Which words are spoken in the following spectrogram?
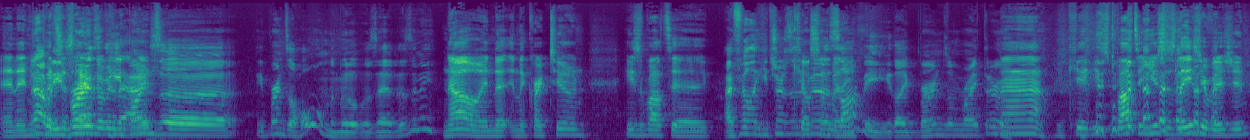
And then he No, but puts he his burns. hands over He the burns eyes. a he burns a hole in the middle of his head, doesn't he? No, in the in the cartoon, he's about to I feel like he turns into a zombie. He like burns him right through. Nah, nah, nah. He he's about to use his laser vision,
